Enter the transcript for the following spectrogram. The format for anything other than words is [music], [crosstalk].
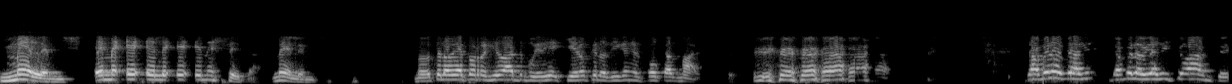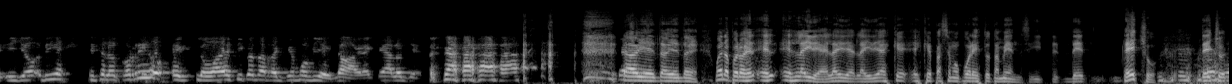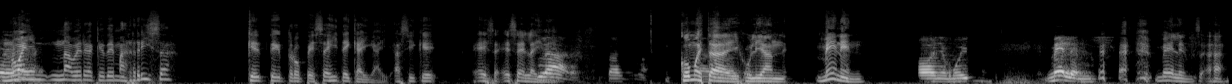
Melems. M-E-L-E-N-Z. Melems. No te lo había corregido antes porque dije, quiero que lo diga en el podcast mal. [laughs] ya, me lo había, ya me lo había dicho antes y yo dije, si se lo corrijo, eh, lo va a decir cuando arranquemos bien. No, hay que lo que... está bien, está bien, está bien. Bueno, pero es, es, la idea, es la idea. La idea es que, es que pasemos por esto también. Sí, de, de, hecho, de hecho, no hay [laughs] una verga que dé más risa que te tropeces y te caigáis. Así que esa, esa es la idea. Claro, ¿Cómo está ahí, Julián? Menen. Coño, muy Melems. [laughs] Melems, ajá.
